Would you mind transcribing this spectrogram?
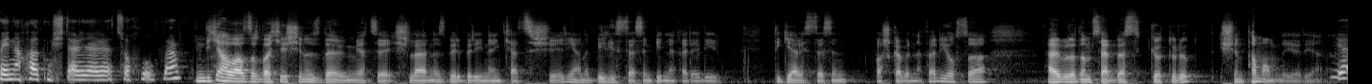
beynəlxalq müştərilərə çoxluqla. İndiki hal-hazırdakı işinizdə ümumiyyətcə işləriniz bir-biri ilə kəsişir. Yəni bir hissəsini bir nəfər eləyir, digər hissəsini başqa bir nəfər, yoxsa hər bir adam sərbəst götürüb işini tamamlayır yəni. Ya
